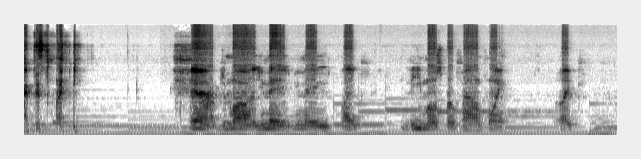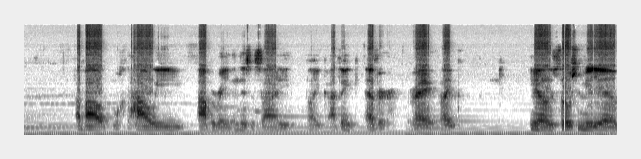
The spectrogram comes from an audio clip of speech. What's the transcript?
at this point. Yeah, Jamal, you made you made like the most profound point, like about how we operate in this society. Like I think ever, right? Like you know, social media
